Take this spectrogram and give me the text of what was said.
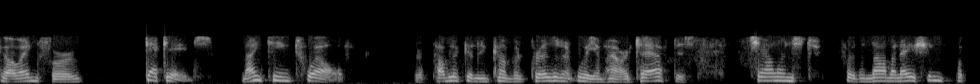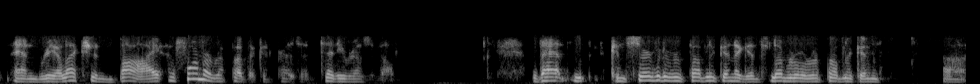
going for decades. 1912, Republican incumbent President William Howard Taft is challenged for the nomination and reelection by a former Republican president, Teddy Roosevelt. That conservative Republican against liberal Republican uh,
